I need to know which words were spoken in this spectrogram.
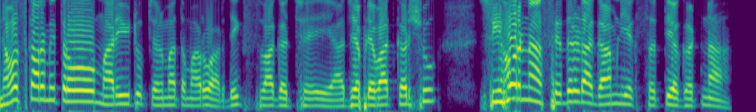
નમસ્કાર મિત્રો, મારી યુટ્યુબ ચેનલમાં તમારું હાર્દિક સ્વાગત છે. આજે આપણે વાત કરશું સિહોરના સેદરડા ગામની એક સત્ય ઘટના,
